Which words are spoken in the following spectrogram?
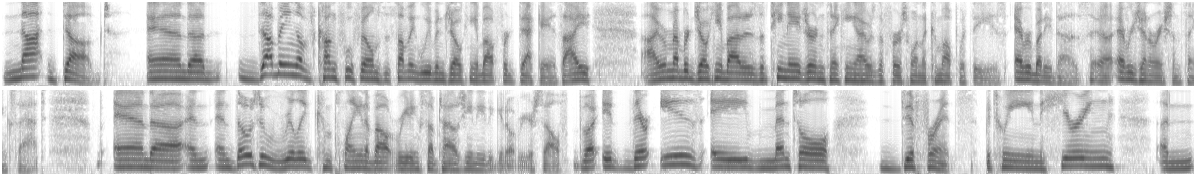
not dubbed. And uh, dubbing of kung fu films is something we've been joking about for decades. I I remember joking about it as a teenager and thinking I was the first one to come up with these. Everybody does. Uh, every generation thinks that. And uh, and and those who really complain about reading subtitles, you need to get over yourself. But it there is a mental difference between hearing a,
